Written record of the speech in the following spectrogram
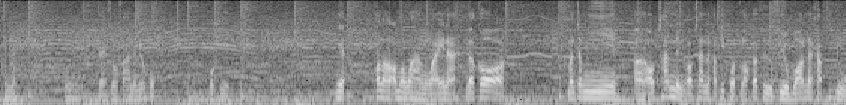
เห็นไหมนี่แต่โซฟาเลเวลหกโอเคเนี่ยพอเราเอามาวางไว้นะ แล้วก็มันจะมีออปชันหนึ่งออปชันนะครับที่ปลดล็อกก็คือฟิลบอสนะครับที่อยู่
